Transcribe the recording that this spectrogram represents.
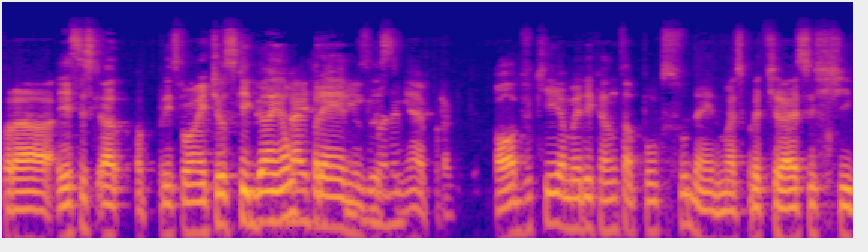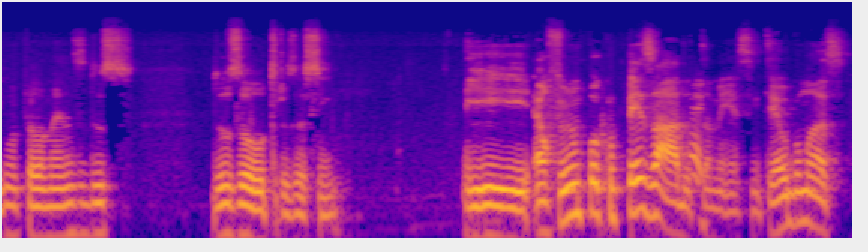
pra esses, principalmente os que ganham prêmios, estigma, assim, né? é, pra Óbvio que americano tá pouco se fudendo, mas para tirar esse estigma, pelo menos, dos, dos outros, assim. E é um filme um pouco pesado é. também, assim. Tem algumas.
